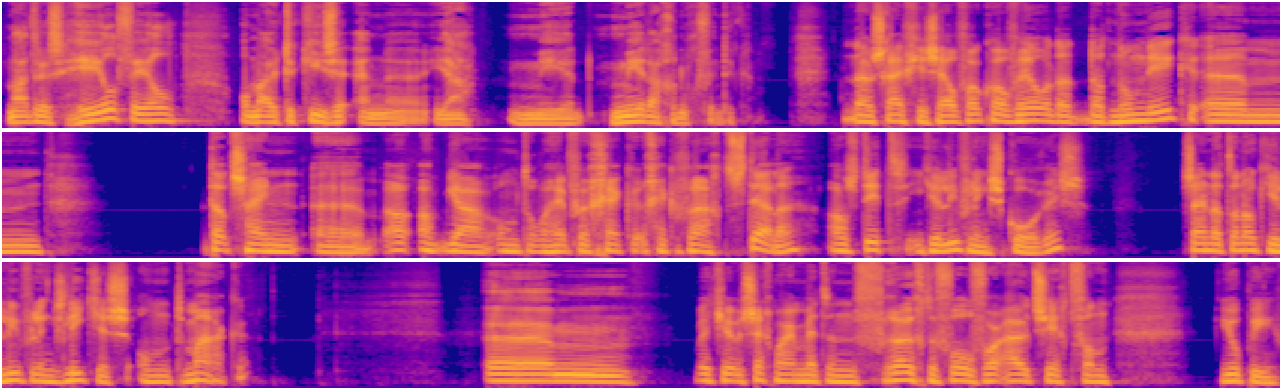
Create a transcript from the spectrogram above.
Maar er is heel veel om uit te kiezen. En uh, ja, meer, meer dan genoeg vind ik. Nou schrijf je zelf ook al veel, dat, dat noemde ik. Um, dat zijn, uh, uh, ja, om toch even een gekke, gekke vraag te stellen. Als dit je lievelingsscore is, zijn dat dan ook je lievelingsliedjes om te maken? Um, Weet je, zeg maar met een vreugdevol vooruitzicht van... Joepie,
